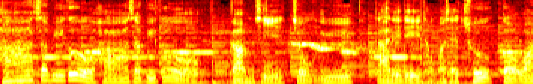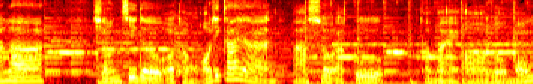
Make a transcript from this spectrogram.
下集預告，下集預告，今次終於帶你哋同我一齊出國玩啦！想知道我同我啲家人阿叔阿姑同埋我老母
